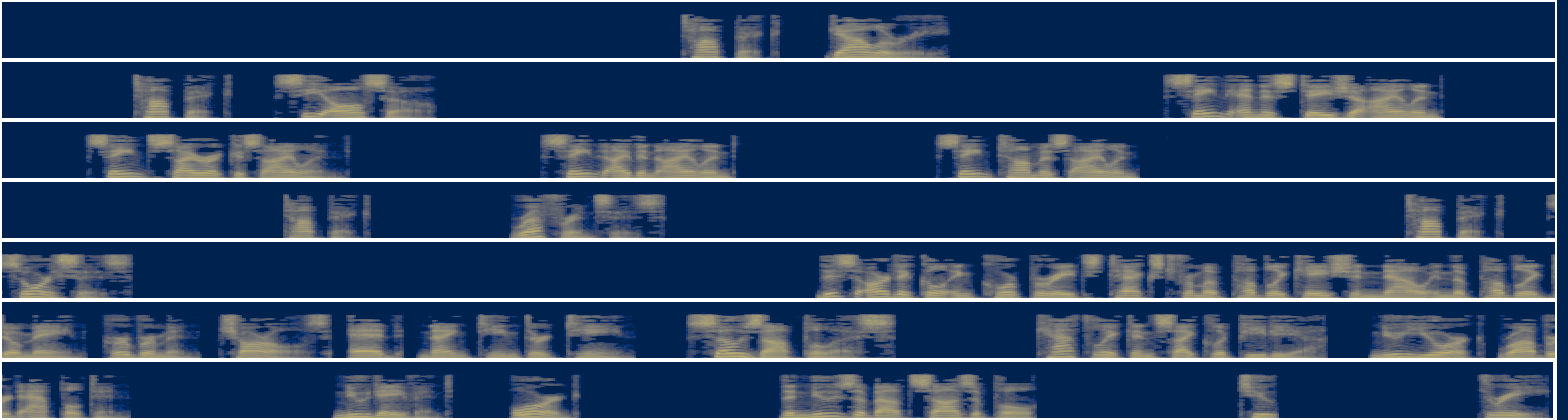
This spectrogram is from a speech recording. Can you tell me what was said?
Gallery. See also Saint Anastasia Island Saint Cyriacus Island Saint Ivan Island Saint Thomas Island References Sources This article incorporates text from a publication now in the public domain, Herbermann, Charles, ed. 1913. Sozopolis. Catholic Encyclopedia. New York, Robert Appleton. Newsavant. Org. The News about Sozopol 2 3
